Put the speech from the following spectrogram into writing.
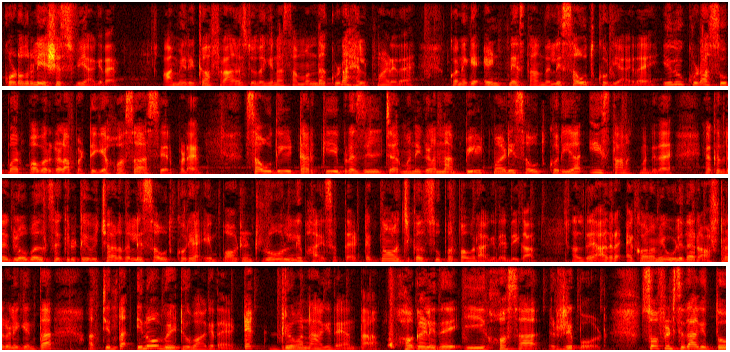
ಕೊಡೋದ್ರಲ್ಲಿ ಯಶಸ್ವಿಯಾಗಿದೆ. ಅಮೆರಿಕ, ಫ್ರಾನ್ಸ್ ಜೊತೆಗಿನ ಸಂಬಂಧ ಕೂಡ ಹೆಲ್ಪ್ ಮಾಡಿದೆ. ಕೊನೆಗೆ ಎಂಟನೇ ಸ್ಥಾನದಲ್ಲಿ ಸೌತ್ ಕೊರಿಯಾ ಇದೆ. ಇದು ಕೂಡ ಸೂಪರ್ ಪವರ್ಗಳ ಪಟ್ಟಿಗೆ ಹೊಸ ಸೇರ್ಪಡೆ. ಸೌದಿ, ಟರ್ಕಿ, ಬ್ರೆಜಿಲ್, ಜರ್ಮನಿಗಳನ್ನು ಬೀಟ್ ಮಾಡಿ ಸೌತ್ ಕೊರಿಯಾ ಈ ಸ್ಥಾನಕ್ಕೆ ಬಂದಿದೆ. ಯಾಕಂದರೆ ಗ್ಲೋಬಲ್ ಸೆಕ್ಯೂರಿಟಿ ವಿಚಾರದಲ್ಲಿ ಸೌತ್ ಕೊರಿಯಾ ಇಂಪಾರ್ಟೆಂಟ್ ರೋಲ್ ನಿಭಾಯಿಸುತ್ತೆ. ಟೆಕ್ನಾಲಜಿಕಲ್ ಸೂಪರ್ ಪವರ್ ಆಗಿದೆ ಇದೀಗ. ಅಲ್ಲದೆ ಅದರ ಎಕಾನಮಿ ಉಳಿದ ರಾಷ್ಟ್ರಗಳಿಗಿಂತ ಅತ್ಯಂತ ಇನೋವೇಟಿವ್ ಆಗಿದೆ. ಟೆಕ್ ಡ್ರಿವನ್ ಆಗಿದೆ ಅಂತ ಹೊಗಳಿದೆ ಈ ಹೊಸ ರಿಪೋರ್ಟ್ ಸೊ ಫ್ರೆಂಡ್ಸ್ ಇದಾಗಿತ್ತು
